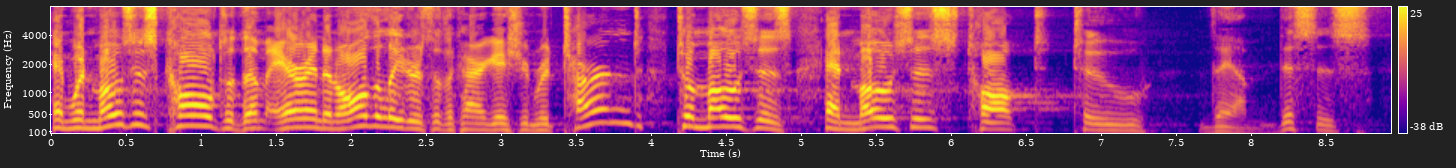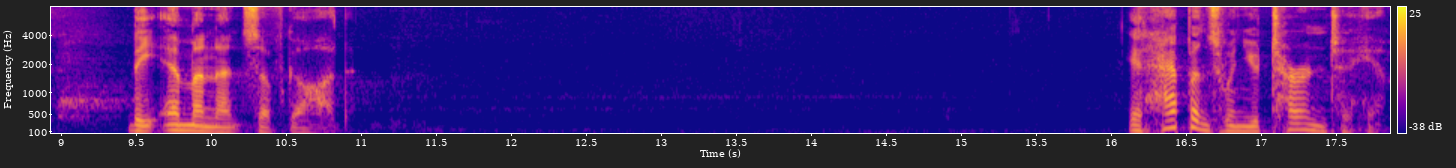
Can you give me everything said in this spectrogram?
And when Moses called to them, Aaron and all the leaders of the congregation returned to Moses, and Moses talked to them. This is the immanence of God. It happens when you turn to Him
